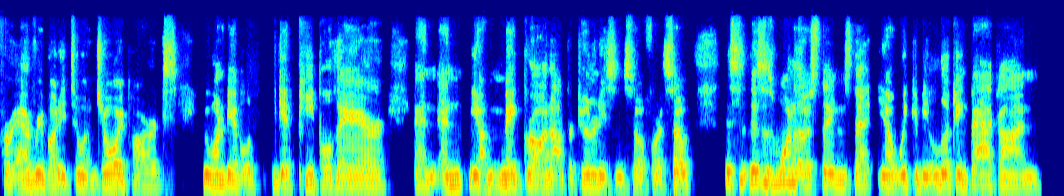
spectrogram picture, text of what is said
for everybody to enjoy parks. We want to be able to get people there and and you know make broad opportunities and so forth. So this is this is one of those things that you know we could be looking back on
